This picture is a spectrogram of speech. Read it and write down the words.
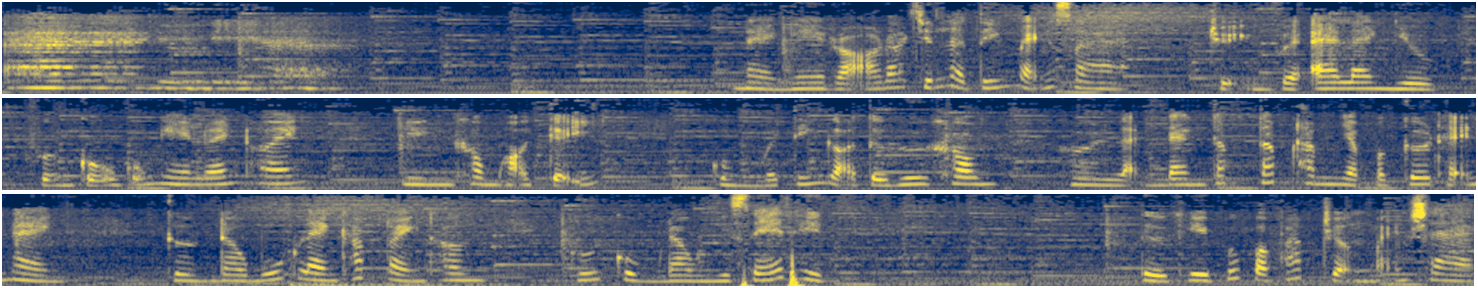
A à, Nàng nghe rõ đó chính là tiếng bản xà. Chuyện về A Lan Nhược, Phượng Cũ cũng nghe loáng thoáng, nhưng không hỏi kỹ. Cùng với tiếng gọi từ hư không, hơi lạnh đang tấp tấp thâm nhập vào cơ thể nàng. Cơn đau buốt lan khắp toàn thân, cuối cùng đau như xé thịt. Từ khi bước vào pháp trận mãn xà,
